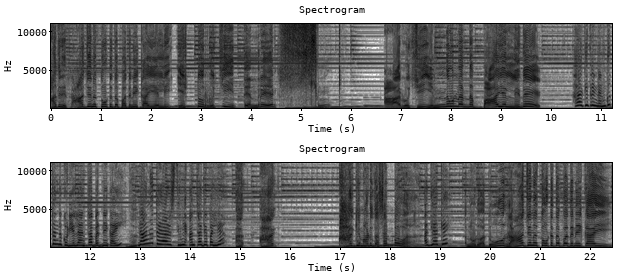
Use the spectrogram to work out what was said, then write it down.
ಆದರೆ ರಾಜನ ತೋಟದ ಬದನೆಕಾಯಿಯಲ್ಲಿ ಎಷ್ಟು ರುಚಿ ಇತ್ತೆಂದ್ರೆ ಆ ರುಚಿ ಇನ್ನೂ ನನ್ನ ಬಾಯಲ್ಲಿದೆ. ಹಾಗಿದ್ರೆ ನನಗೂ ತಂದು ಕೊಡಿಯಲ್ಲ ಅಂತ ಬದನೆಕಾಯಿ? ನಾನು ತಯಾರಿಸ್ತೀನಿ ಅಂಥದೇ ಪಲ್ಯ? ಹಾಗೆ ಮಾಡುದು ಅಸಂಭವ ಅದ್ಯಾಕೆ? ನೋಡು ಅದು ರಾಜನ ತೋಟದ ಬದನೆಕಾಯಿ.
